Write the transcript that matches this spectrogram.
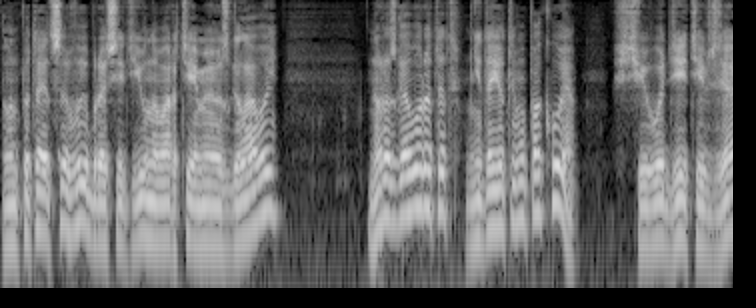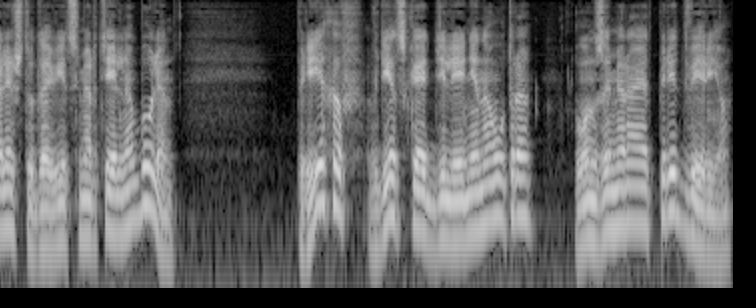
Он пытается выбросить юного Артемию с головы, но разговор этот не дает ему покоя. С чего дети взяли, что Давид смертельно болен — Приехав в детское отделение на утро, он замирает перед дверью.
